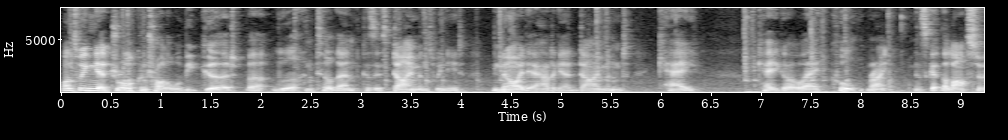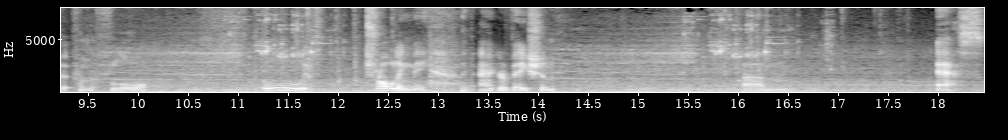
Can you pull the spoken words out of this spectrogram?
Once we can get a drawer controller, we'll be good, but ugh, until then, because it's diamonds we need. No idea how to get a diamond. K. K, go away. Cool, right. Let's get the last of it from the floor. Ooh, it's trolling me with aggravation. Um, S.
